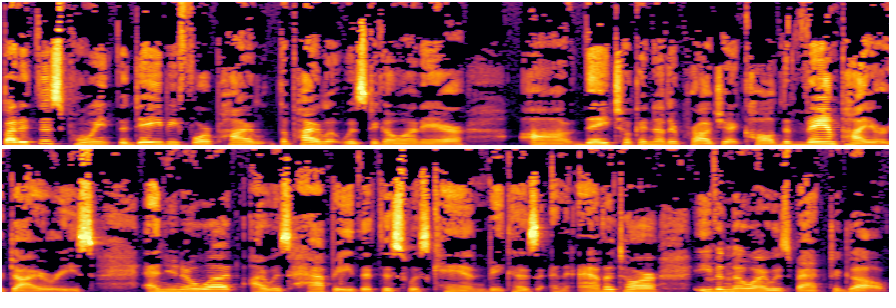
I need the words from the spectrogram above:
But at this point, the day before the pilot was to go on air, uh, they took another project called The Vampire Diaries. And you know what? I was happy that this was canned because an avatar, even Mm-hmm. though I was back to go.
